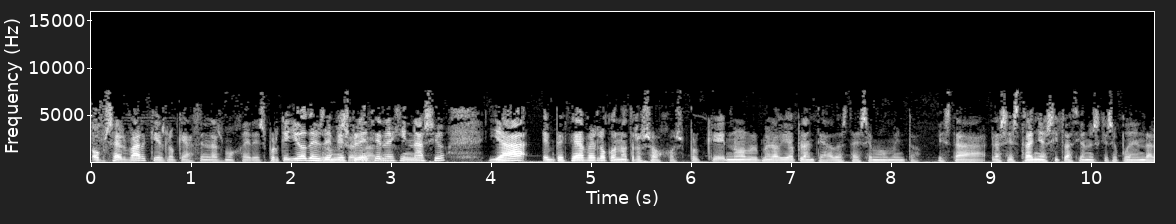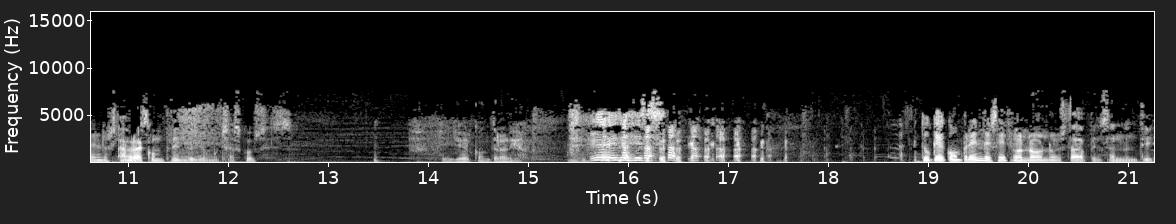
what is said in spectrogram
observar qué es lo que hacen las mujeres. Porque yo, desde mi experiencia en el gimnasio, ya empecé a verlo con otros ojos, porque no me lo había planteado hasta ese momento. Esta, las extrañas situaciones que se pueden dar en los gimnasios. Ahora comprendo yo muchas cosas. Y yo el contrario. ¿Tú qué comprendes, Efe? No, no, no estaba pensando en ti.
